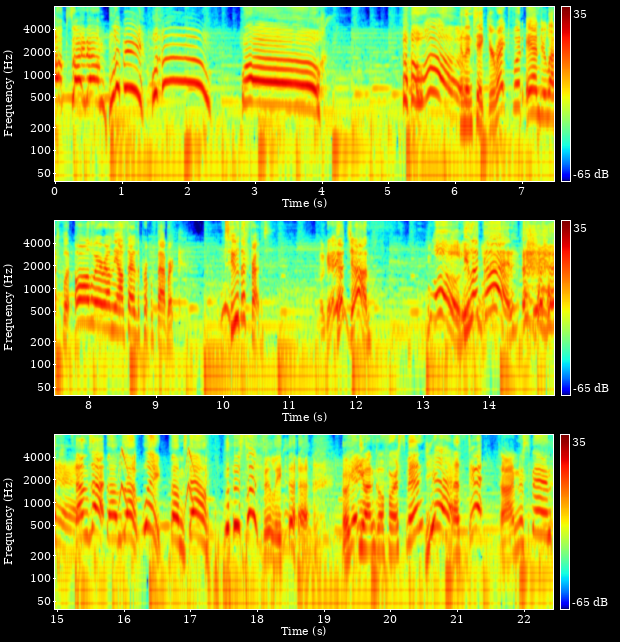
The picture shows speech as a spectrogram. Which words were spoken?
Upside down Blippi. Woohoo! Whoa! Whoa! And then take your right foot and your left foot all the way around the outside of the purple fabric. To the front. okay. Good job. Whoa! You look good. Yeah. Thumbs up. Thumbs up. Wait, thumbs down. so silly. okay. You wanna go for a spin? yeah. Let's do it. Time to spin.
